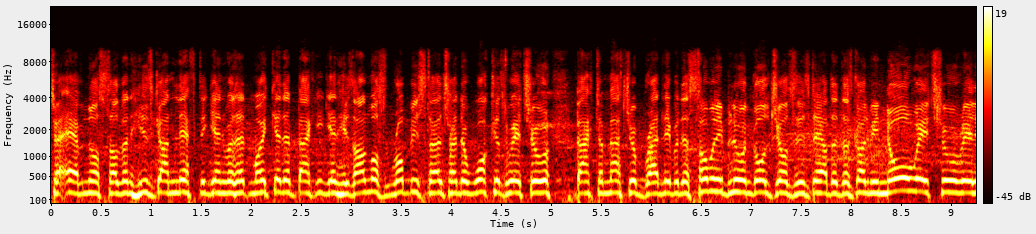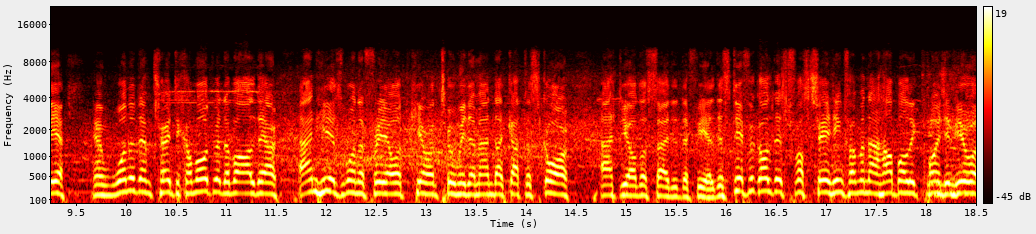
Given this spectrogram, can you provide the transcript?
to Evan O'Sullivan. He's gone left again with it. Might get it back again. He's almost rugby style trying to walk his way through back to Matthew Bradley. But there's so many blue and gold jerseys there that there's going to be no way through really. And one of them tried to come out with the ball there, and he has won a free out. Kieran Toomey, the man that got the score at the other side of the field. It's difficult. It's frustrating from an Aghabullogue point of view.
